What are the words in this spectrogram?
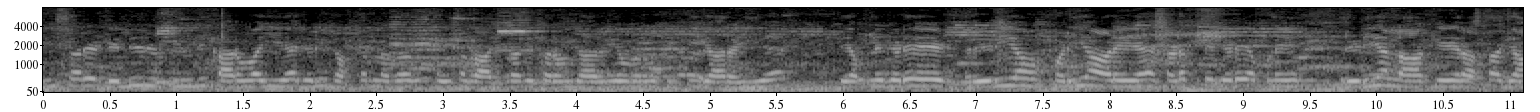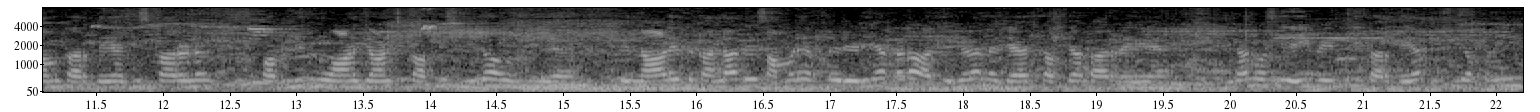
ਜੀ ਸਰ ਇਹ ਡੇਲੀ ਰੂਟੀਨ ਦੀ ਕਾਰਵਾਈ ਹੈ ਜਿਹੜੀ ਦਫ਼ਤਰ ਨਗਰ ਕੌਂਸਲ ਰਾਜਪੁਰਾ ਦੇ ਕਰਮਚਾਰੀਆਂ ਵੱਲੋਂ ਕੀਤੀ ਜਾ ਰਹੀ ਹੈ। ਤੇ ਆਪਣੇ ਜਿਹੜੇ ਰੇੜੀਆਂ ਫੜੀਆਂ ਵਾਲੇ ਹੈ ਸੜਕ ਤੇ ਜਿਹੜੇ ਆਪਣੇ ਰੇੜੀਆਂ ਲਾ ਕੇ ਰਸਤਾ ਜਾਮ ਕਰਦੇ ਆ, ਜਿਸ ਕਾਰਨ ਪਬਲਿਕ ਨੂੰ ਆਉਣ ਜਾਣ 'ਚ ਕਾਫੀ ਸੁਵਿਧਾ ਹੁੰਦੀ ਹੈ ਤੇ ਨਾਲ ਇਹ ਦੁਕਾਨਾਂ ਦੇ ਸਾਹਮਣੇ ਆਪਣੇ ਰੇੜੀਆਂ ਖੜਾ ਕੇ ਜਿਹੜਾ ਨਜਾਇਜ਼ ਕਬਜ਼ਾ ਕਰ ਰਹੇ ਹੈ ਇਹਨਾਂ ਨੂੰ ਅਸੀਂ ਇਹੀ ਬੇਨਤੀ ਕਰਦੇ ਆ, ਤੁਸੀਂ ਆਪਣੀ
